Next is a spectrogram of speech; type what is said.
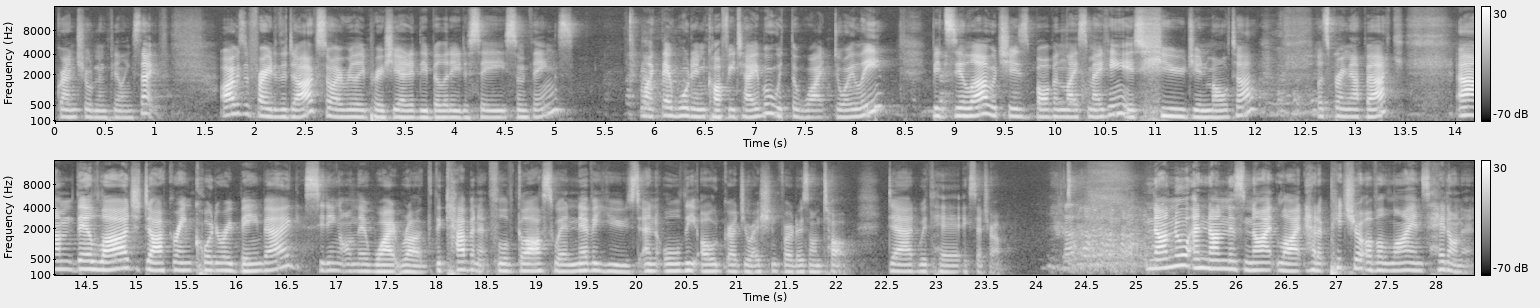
grandchildren feeling safe. I was afraid of the dark, so I really appreciated the ability to see some things, like their wooden coffee table with the white doily. Bizzilla, which is bobbin lace making, is huge in Malta. Let's bring that back. Um, their large dark green corduroy beanbag sitting on their white rug, the cabinet full of glassware never used, and all the old graduation photos on top. Dad with hair, etc. Nunnu and Nunna's nightlight had a picture of a lion's head on it,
